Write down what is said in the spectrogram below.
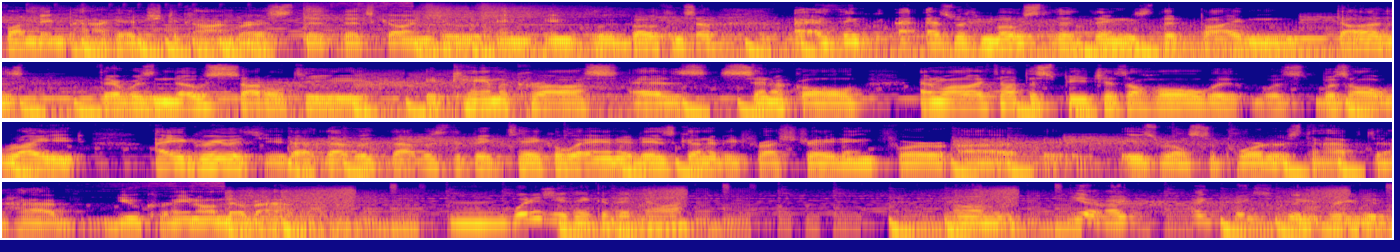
funding package to Congress that, that's going to in, include both. And so I think, as with most of the things that Biden does, there was no subtlety. It came across as cynical. And while I thought the speech as a whole was was, was all right, I agree with you. That that was that was the big takeaway, and it is going to be frustrating for uh, Israel supporters to have to have Ukraine on their back. Mm, what did you think of it, Noah? Um, yeah, I, I basically agree with,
